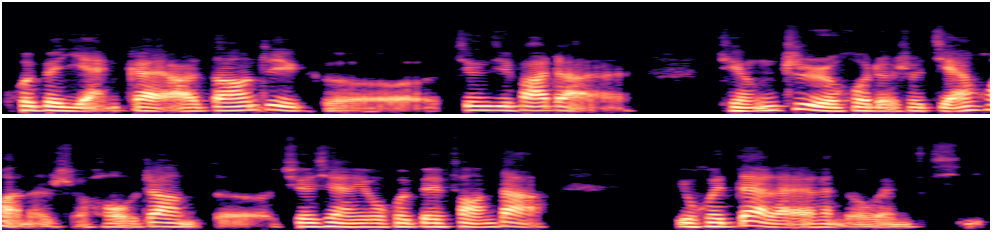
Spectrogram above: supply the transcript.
会被掩盖；而当这个经济发展停滞或者是减缓的时候，这样的缺陷又会被放大，又会带来很多问题。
